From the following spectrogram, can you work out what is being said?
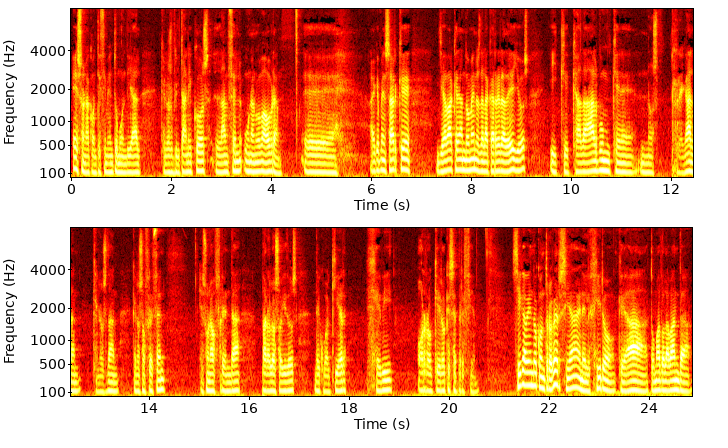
es un acontecimiento mundial que los británicos lancen una nueva obra. Eh, hay que pensar que ya va quedando menos de la carrera de ellos y que cada álbum que nos regalan, que nos dan, que nos ofrecen, es una ofrenda para los oídos de cualquier heavy o rockero que se precie. Sigue habiendo controversia en el giro que ha tomado la banda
